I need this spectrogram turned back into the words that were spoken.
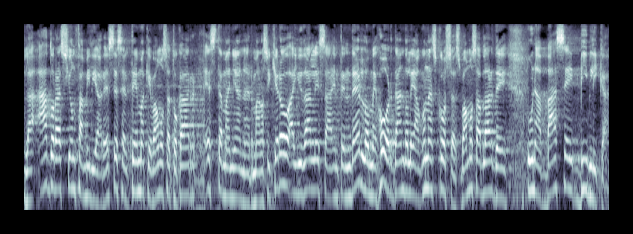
La adoración familiar, ese es el tema que vamos a tocar esta mañana, hermanos. Y quiero ayudarles a entenderlo mejor dándole algunas cosas. Vamos a hablar de una base bíblica,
